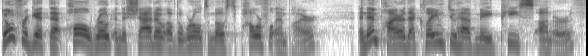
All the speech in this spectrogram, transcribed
Don't forget that Paul wrote in the shadow of the world's most powerful empire, an empire that claimed to have made peace on earth.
